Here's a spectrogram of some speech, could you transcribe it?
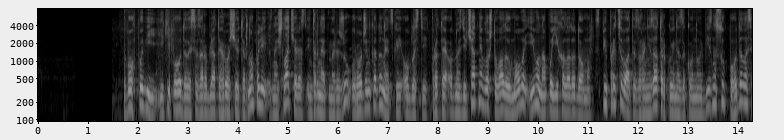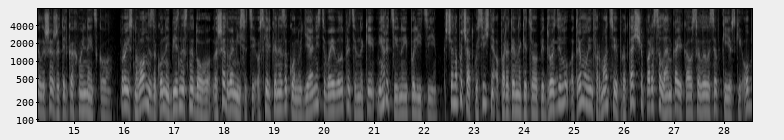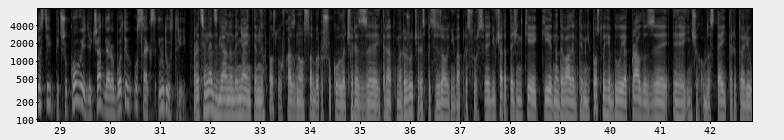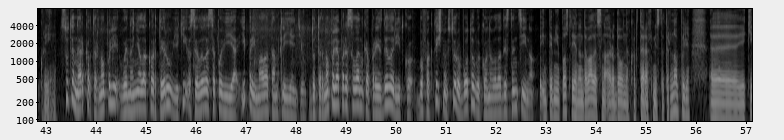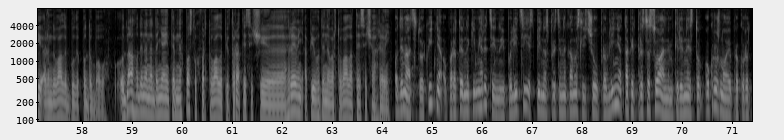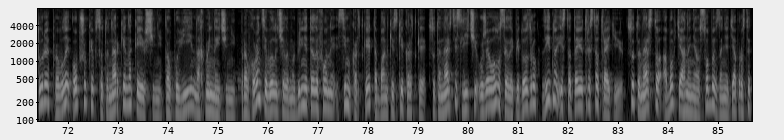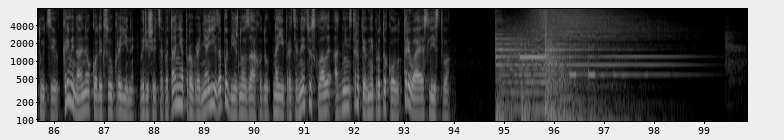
Двох повій, які погодилися заробляти гроші у Тернополі, знайшла через інтернет-мережу уродженка Донецької області. Проте одну з дівчат не влаштували умови, і вона поїхала додому. Співпрацювати з організаторкою незаконного бізнесу погодилася лише жителька Хмельницького. Проіснував незаконний бізнес недовго, лише два місяці, оскільки незаконну діяльність виявили працівники міграційної поліції. Ще на початку січня оперативники цього підрозділу отримали інформацію про те, що переселенка, яка оселилася в Київській області, підшуковує дівчат для роботи у секс-індустрії. Працівниць для надання інтимних послуг вказана особа розшукувала через е, інтернет-мережу, через спеціалізовані веб-ресурси. Дівчата та жінки, які надавали інтимні послуги, були, як правило, з е, інших областей території України. Сутенерка в Тернополі винайняла квартиру, в якій оселилася повія, і приймала там клієнтів. До Тернополя переселенка приїздила рідко, бо фактично всю роботу виконувала дистанційно. Інтимні послуги надавалися на орендованих квартирах міста Тернополі, е, які орендували були подобово. Одна година надання інтимних послуг вартувала півтора тисячі е, гривень, а півгодини вартувала тисяча гривень. 11 квітня оперативники міграційної поліції спільно з працівниками слідчого управління та під процесуальним керівництвом окружної прокуратури провели обшуки в сутенерки на Київщині та в повії на Хмельниччині. Правоохоронці вилучили мобільні телефони, сім-картки та банківські картки. В сутенерці слідчі уже оголосили підозру згідно із статтею 303 сутенерство або втягнення особи в заняття проституцією Кримінального кодексу України. Вирішується питання про обрання їй запобіжного заходу. На її працівницю склали адміністративний протокол. Триває слідство.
